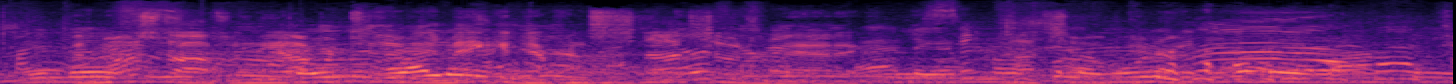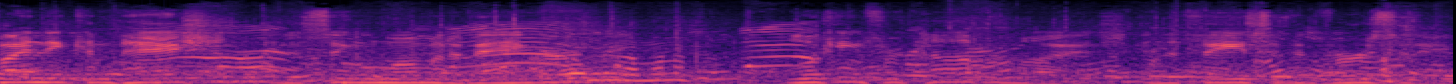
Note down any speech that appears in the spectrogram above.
But most often, the opportunity to make a difference is not so dramatic, not so apparent. Finding compassion in a single moment of anger, looking for compromise in the face of adversity,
